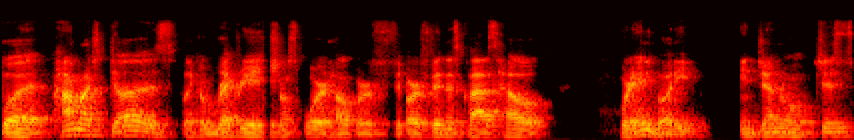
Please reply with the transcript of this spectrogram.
but how much does like a recreational sport help or or a fitness class help for anybody in general just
